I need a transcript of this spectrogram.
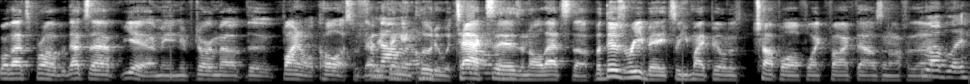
Well, that's probably that's a yeah. I mean, if you're talking about the final cost with everything included with taxes and all that stuff, but there's rebates, so you might be able to chop off like five thousand off of that. Lovely.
